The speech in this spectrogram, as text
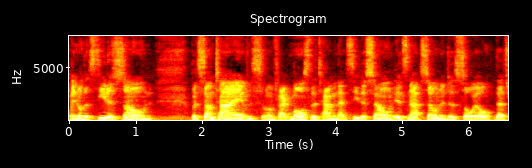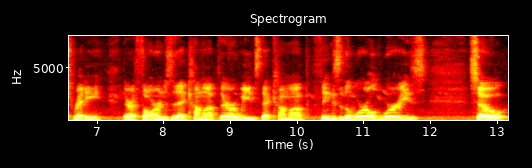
you know the seed is sown but sometimes, well, in fact, most of the time when that seed is sown, it's not sown into soil that's ready. There are thorns that come up, there are weeds that come up, things of the world, worries. So,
